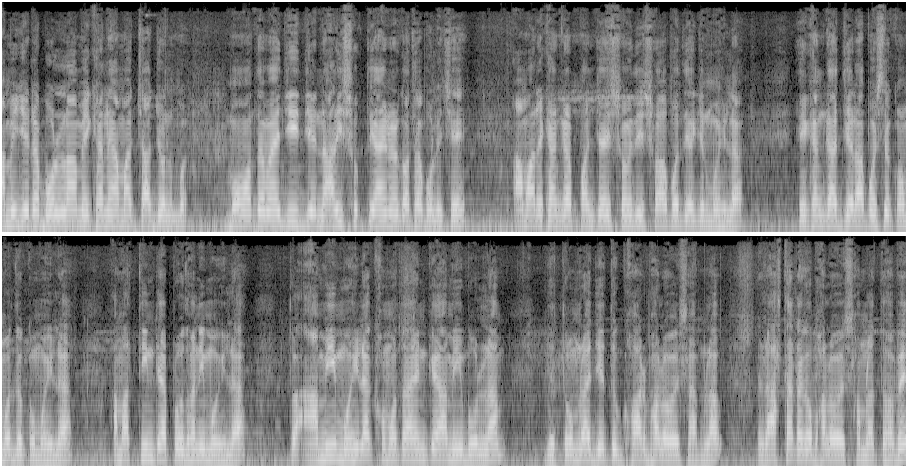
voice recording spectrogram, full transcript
আমি যেটা বললাম এখানে আমার চারজন মমতা ব্যানার্জি যে নারী শক্তি আইনের কথা বলেছে আমার এখানকার পঞ্চায়েত সমিতির সভাপতি একজন মহিলা এখানকার জেলা পরিষদ কর্মদক্ষ মহিলা আমার তিনটা প্রধানী মহিলা তো আমি মহিলা ক্ষমতায়নকে আমি বললাম যে তোমরা যেহেতু ঘর ভালোভাবে সামলাও রাস্তাটাকেও ভালোভাবে সামলাতে হবে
